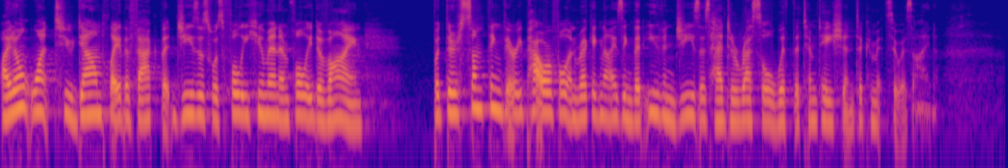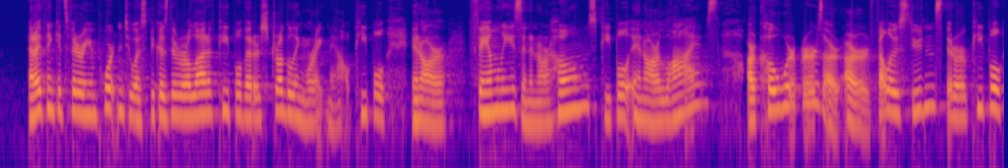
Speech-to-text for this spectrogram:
I don't want to downplay the fact that Jesus was fully human and fully divine, but there's something very powerful in recognizing that even Jesus had to wrestle with the temptation to commit suicide. And I think it's very important to us because there are a lot of people that are struggling right now people in our families and in our homes, people in our lives our coworkers, our, our fellow students. There are people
